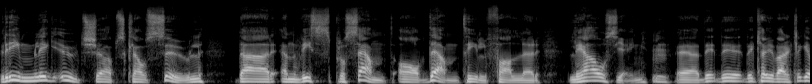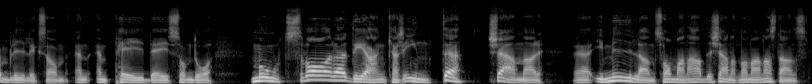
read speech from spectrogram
rimlig utköpsklausul där en viss procent av den tillfaller Leaos gäng. Eh, det, det, det kan ju verkligen bli liksom en, en payday som då motsvarar det han kanske inte tjänar eh, i Milan som han hade tjänat någon annanstans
